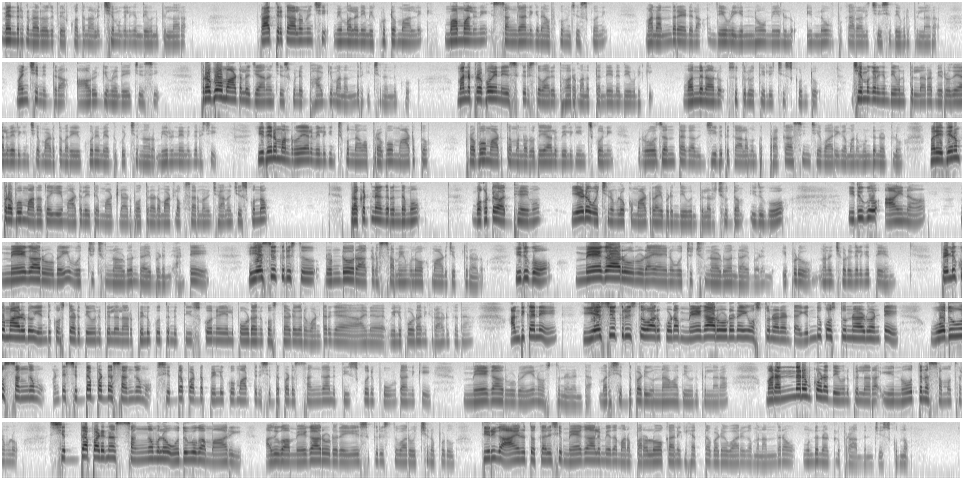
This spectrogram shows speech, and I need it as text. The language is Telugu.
మీ అందరికీ నా రోజు పేరు కొదనాలు. చెమ్మగలిగిన దేవుని పిల్లారా. రాత్రికాలం నుంచి మిమ్మల్ని మీ కుటుంబాల్ని మమ్మల్ని సంఘానికి జ్ఞాపకం చేసుకొని మనందరి ఎడల దేవుడు ఎన్నో మేలులు ఎన్నో ఉపకారాలు చేసి దేవుని పిల్లారా. మంచి నిద్ర ఆరోగ్యం దయచేసి ప్రభు మాటలు ధ్యానం చేసుకునే భాగ్యం మనందరికి ఇచ్చినందుకు. మన ప్రభు అయిన యేసుక్రీస్తు వారి ద్వారా మన తండ్రి అయిన దేవుడికి వందనాలు సుతులు తెలియచేసుకుంటూ జీమగలిగిన దేవుని పిల్లారా మీరు హృదయాలు వెలిగించే మాటతో మరి ఎక్కువనే మీ ఎద్దుకు వచ్చినారు మీరు నేను కలిసి ఏదైనా మన హృదయాలు వెలిగించుకుందామా ప్రభు మాటతో? ప్రభు మాటతో మన హృదయాలు వెలిగించుకొని రోజంతా కాదు జీవితకాలం అంతా ప్రకాశించే వారిగా మనం ఉండినట్లు. మరి ఏదైనా ప్రభు మనతో ఏ మాటలైతే మాట్లాడబోతున్నాడో మాటలు ఒకసారి మనం ధ్యానం చేసుకుందాం. ప్రకటన గ్రంథము ఒకటో అధ్యాయము ఏడో వచనంలో ఒక మాట రాయబడిన దేవుని పిల్లలు. చూద్దాం. ఇదిగో ఇదిగో ఆయన మేఘారూఢై వచ్చుచున్నాడు అని రాయబడింది. అంటే యేసుక్రీస్తు రెండో రాకడ సమయంలో ఒక మాట చెప్తున్నాడు. ఇదిగో మేఘారూరుడై ఆయన వచ్చుచున్నాడు అని రాయబడింది. ఇప్పుడు మనం చూడగలిగితే పెళ్ళి కుమారుడు ఎందుకు వస్తాడు దేవుని పిల్లలారు? పెళ్ళి కూతుర్ని తీసుకొని వెళ్ళిపోవడానికి వస్తాడు కానీ ఒంటరిగా ఆయన వెళ్ళిపోవడానికి రాడు కదా. అందుకనే యేసుక్రీస్తు వారు కూడా మేఘారూఢునై వస్తున్నాడంట. ఎందుకు వస్తున్నాడు అంటే వధువు సంఘము అంటే సిద్ధపడ్డ సంఘము సిద్ధపడ్డ పెళ్ళి కుమార్తెని సిద్ధపడ్డ సంఘాన్ని తీసుకొని పోవటానికి మేఘారూఢు అయిన వస్తున్నాడంట. మరి సిద్ధపడి ఉన్నావా దేవుని పిల్లరా? మనందరం కూడా దేవుని పిల్లరా ఈ నూతన సంవత్సరంలో సిద్ధపడిన సంఘములో వధువుగా మారి అదుగా మేఘారూఢుడై యేసుక్రీస్తు వారు వచ్చినప్పుడు తిరిగి ఆయనతో కలిసి మేఘాల మీద మన పరలోకానికి హెత్తబడే వారిగా మనందరం ఉండునట్లు ప్రార్థన చేసుకుందాం.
